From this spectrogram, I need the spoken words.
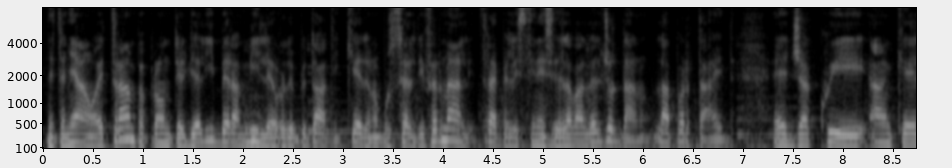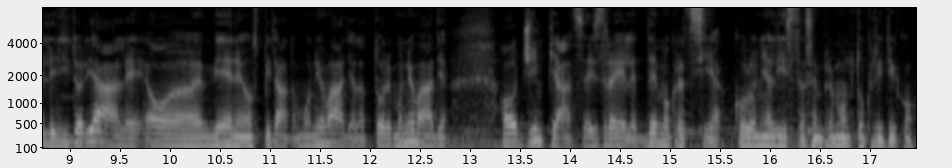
Netanyahu e Trump pronti al via libera, mille eurodeputati chiedono a Bruxelles di fermarli, tra i palestinesi della Valle del Giordano, l'apartheid è già qui, anche l'editoriale oh, viene ospitato Monio Vadia, l'attore Monio Vadia, oggi in piazza Israele, democrazia colonialista, sempre molto critico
